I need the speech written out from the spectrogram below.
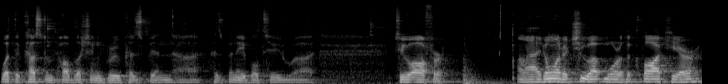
what the custom publishing group has been, uh, has been able to, uh, to offer. Uh, I don't want to chew up more of the clock here.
